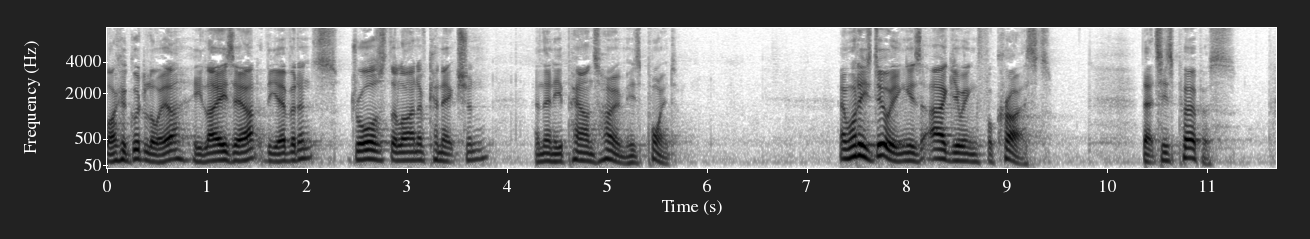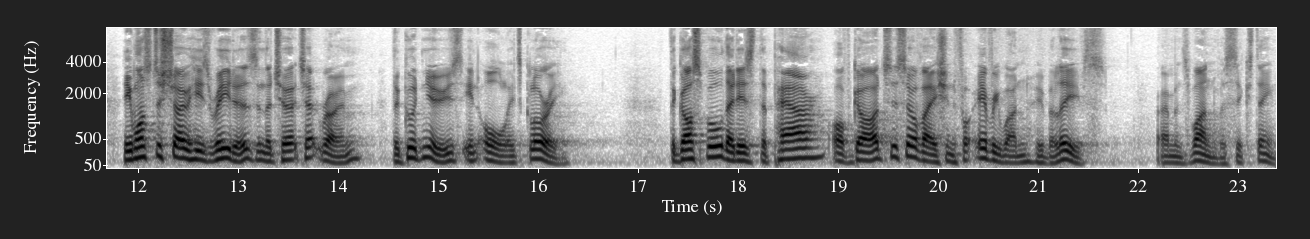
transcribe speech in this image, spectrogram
Like a good lawyer, he lays out the evidence, draws the line of connection, and then he pounds home his point. And what he's doing is arguing for Christ. That's his purpose. He wants to show his readers in the church at Rome the good news in all its glory. The gospel that is the power of God to salvation for everyone who believes. Romans 1, verse 16.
